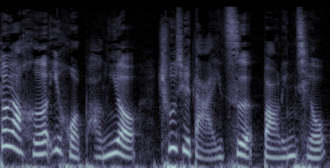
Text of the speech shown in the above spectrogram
都要和一伙朋友出去打一次保龄球。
